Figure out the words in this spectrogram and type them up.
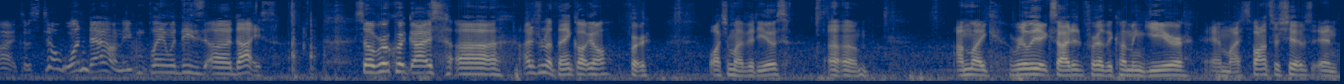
right, so still one down, even playing with these uh, dice. So real quick, guys, uh, I just want to thank all y'all for watching my videos. Um, I'm like really excited for the coming year and my sponsorships and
